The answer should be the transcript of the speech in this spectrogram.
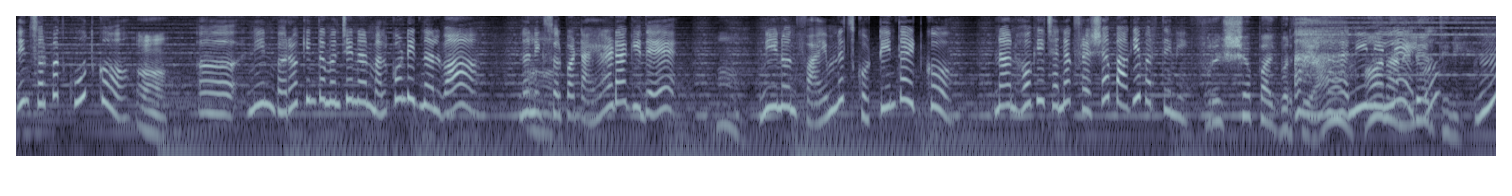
ನೀನ್ ಸ್ವಲ್ಪ ಕೂತ್ಕೋ. ಆ, ಆ, ನೀನ್ ಬರೋಕ್ಕಿಂತ ಮುಂಚೆ ನಾನು ಮಲ್ಕೊಂಡಿದ್ನಲ್ವಾ? ನನಗ್ ಸ್ವಲ್ಪ ಟಯರ್ಡ್ ಆಗಿದೆ. ಆ. ನೀನೊಂದ್ ಫೈವ್ ಮಿನಿಟ್ಸ್ ಕೊಟ್ಟಿ ಅಂತ ಇಟ್ಕೋ. ನಾನ್ ಹೋಗಿ ಚೆನ್ನಾಗಿ ಫ್ರೆಶ್ ಅಪ್ ಆಗಿ ಬರ್ತೀನಿ. ಫ್ರೆಶ್ ಅಪ್ ಆಗಿ ಬರ್ತೀಯಾ? ಆ, ನೀನ್ ಆ, ಇಲ್ಲೇ ಇಲ್ಲೇ ಇರು. ಇರ್ತೀನಿ. ಹ್ಮ್?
